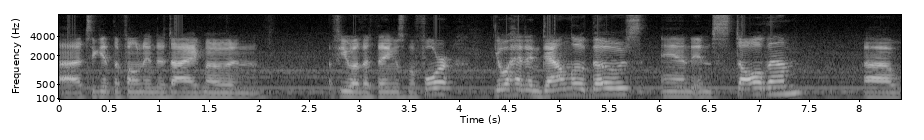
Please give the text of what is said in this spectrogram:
uh, to get the phone into diag mode and a few other things before. Go ahead and download those and install them uh,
